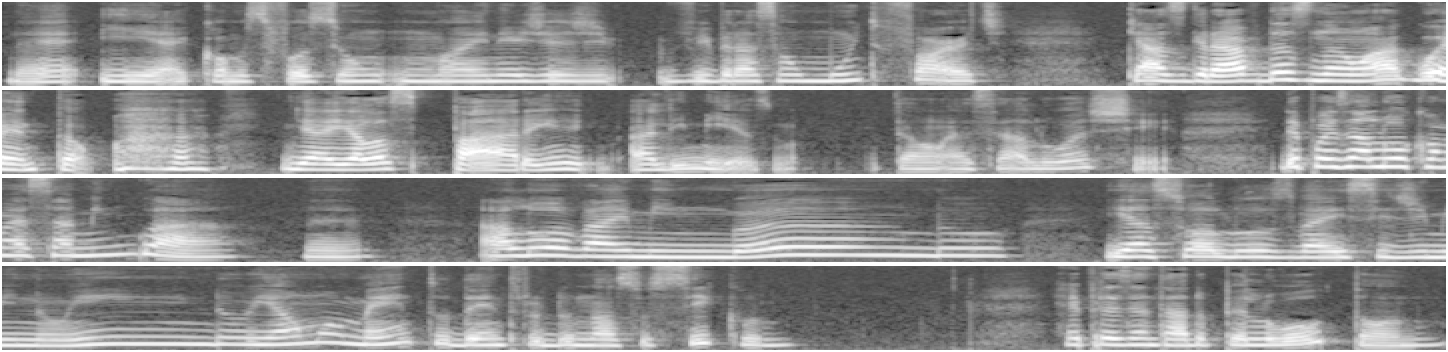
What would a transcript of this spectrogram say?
né? E é como se fosse um, uma energia de vibração muito forte que as grávidas não aguentam. e aí elas parem ali mesmo. Então, essa é a lua cheia. Depois a lua começa a minguar, né? A lua vai minguando e a sua luz vai se diminuindo, e é um momento dentro do nosso ciclo representado pelo outono.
